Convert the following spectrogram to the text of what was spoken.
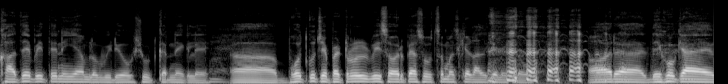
खाते पीते नहीं है हम लोग वीडियो शूट करने के लिए। हाँ। आ, बहुत कुछ है पेट्रोल भी सौ रुपया सोच समझ के डाल के निकलो। और देखो क्या है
